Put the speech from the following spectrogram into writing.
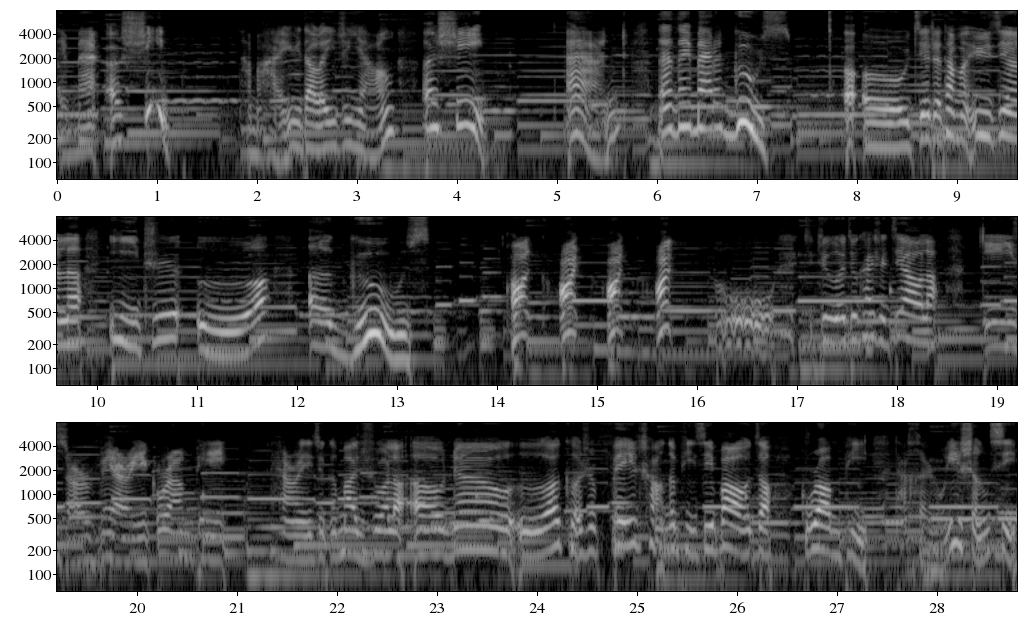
They met a sheep. 他们还遇到了一只羊，a sheep，and then they met a goose。哦哦，接着他们遇见了一只鹅，a goose。嗨嗨嗨嗨！哦，这只鹅就开始叫了。Geese are very grumpy。Harry 就跟 Mudge 说了：“Oh no，鹅可是非常的脾气暴躁，grumpy，它很容易生气。”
